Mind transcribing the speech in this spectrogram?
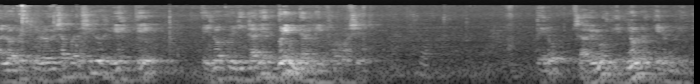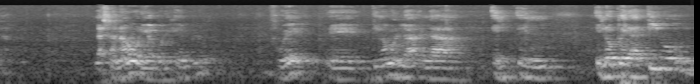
a los restos de los desaparecidos y es que eh, los militares brinden la información. Pero sabemos que no la quieren brindar. La zanahoria, por ejemplo, fue, eh, digamos, el operativo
